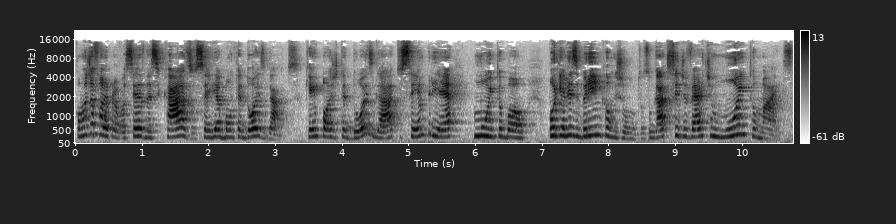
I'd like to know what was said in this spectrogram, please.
Como eu já falei para vocês, nesse caso seria bom ter dois gatos. Quem pode ter dois gatos sempre é muito bom, porque eles brincam juntos. O gato se diverte muito mais.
